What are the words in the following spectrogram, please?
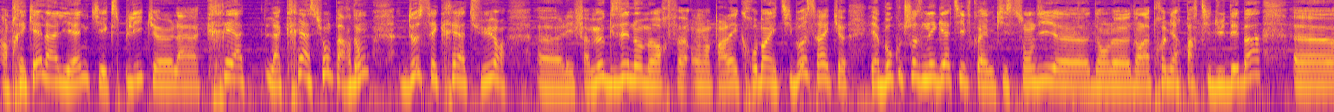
un préquel à Alien, qui explique euh, la, créa la création pardon, de ces créatures, euh, les fameux xénomorphes. On en parlait avec Robin et Thibaut, c'est vrai qu'il y a beaucoup de choses négatives quand même qui se sont dit dans le dans la première partie du débat. Euh,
